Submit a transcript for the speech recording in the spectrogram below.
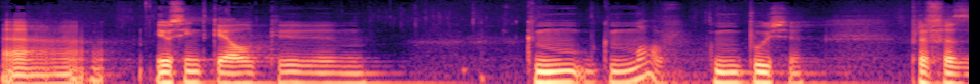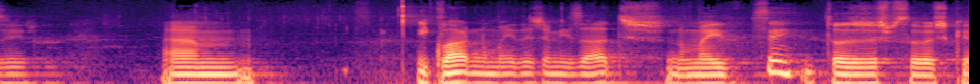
ah, eu sinto que é algo que, que, me, que me move, que me puxa para fazer. Ahm, e claro, no meio das amizades, no meio Sim. de todas as pessoas que,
